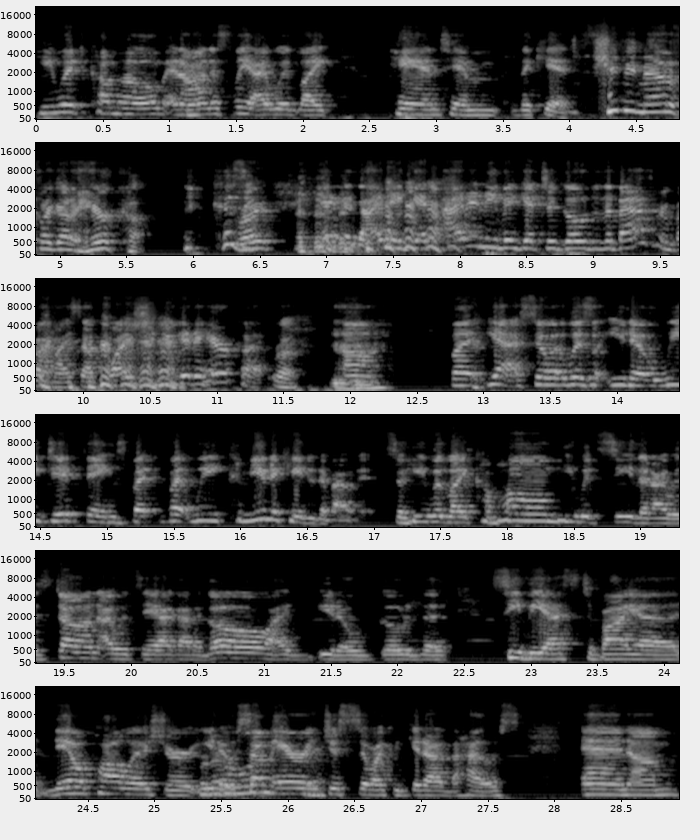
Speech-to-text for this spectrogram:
he would come home, and Yeah. honestly, I would like hand him the kids She'd be mad if I got a haircut, because right? yeah, 'cause I didn't get I didn't even get to go to the bathroom by myself. Why should you get a haircut? Right. Mhm. Um, but yeah, so it was you know we did things, but but we communicated about it. So he would like come home, he would see that I was done. I would say I gotta go. I you know go to the CVS to buy a nail polish or you know some errand just so I could get out of the house. And um,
